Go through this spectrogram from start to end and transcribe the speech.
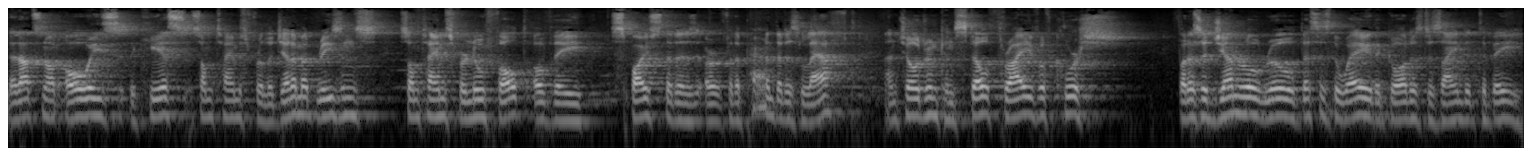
Now, that's not always the case, sometimes for legitimate reasons, sometimes for no fault of the spouse that is, or for the parent that is left, and children can still thrive, of course. But as a general rule, this is the way that God has designed it to be.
